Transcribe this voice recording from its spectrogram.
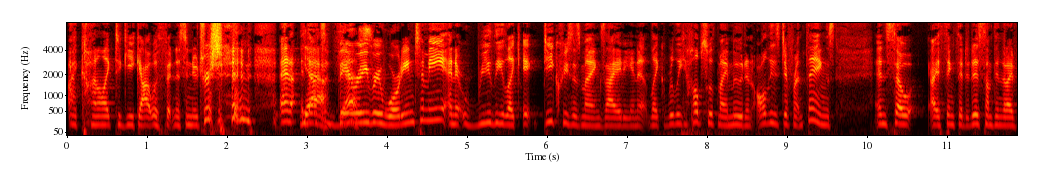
I kind of like to geek out with fitness and nutrition. and yeah, that's very yes. rewarding to me. And it really like, it decreases my anxiety and it like really helps with my mood and all these different things. And so I think that it is something that I've,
